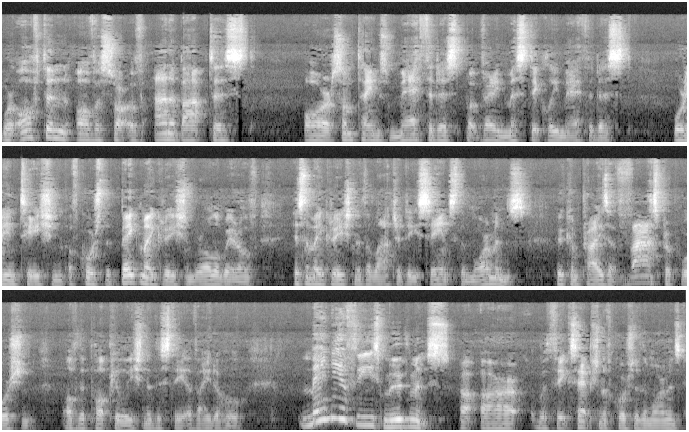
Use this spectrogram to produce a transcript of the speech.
were often of a sort of Anabaptist or sometimes Methodist, but very mystically Methodist orientation. Of course, the big migration we're all aware of is the migration of the Latter day Saints, the Mormons, who comprise a vast proportion of the population of the state of Idaho. Many of these movements are, are with the exception, of course, of the Mormons,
